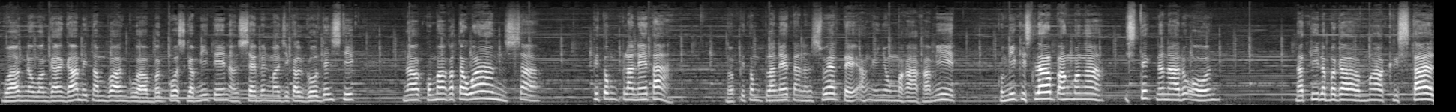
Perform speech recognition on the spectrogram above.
Huwag na huwag gagamit ng bagwa, bagkos gamitin ang 7 Magical Golden Stick na kumakatawan sa pitong planeta. No, pitong planeta ng swerte ang inyong makakamit. Kumikislap ang mga stick na naroon na tila baga mga kristal.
